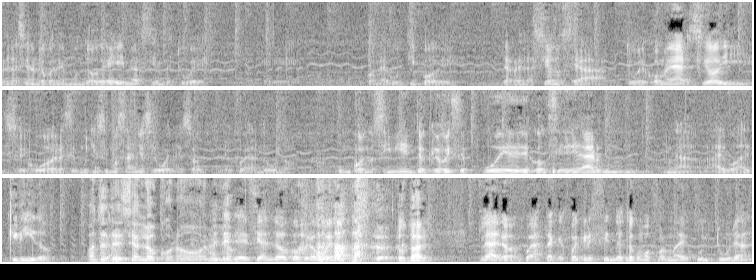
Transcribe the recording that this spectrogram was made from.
relacionando con el mundo gamer, siempre estuve eh, con algún tipo de, de relación, o sea, tuve comercio y soy jugador hace muchísimos años y bueno, eso le fue dando uno un conocimiento que hoy se puede considerar un- una- algo adquirido. Antes O te decían loco, ¿no, Emilio? Antes te decían loco, pero bueno. Total. Claro, fue hasta que fue creciendo esto como forma de cultura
